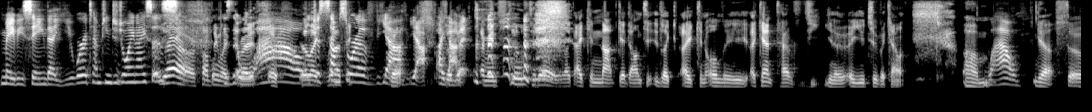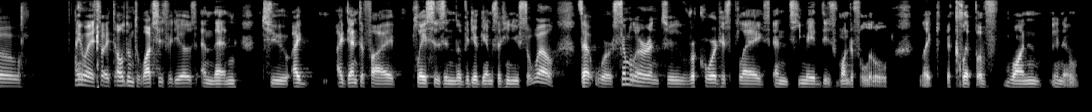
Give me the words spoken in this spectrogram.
maybe seeing that you were attempting to join ISIS. Yeah, or something like that. Right? Wow! So like, just some sort of yeah, yeah. yeah I so got that, it. I mean, still today, like I cannot get onto like I can only I can't have you know a YouTube account. Um, wow. Yeah. So anyway, so I told him to watch these videos and then to I- identify places in the video games that he knew so well that were similar and to record his play. And he made these wonderful little, like a clip of one, you know,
